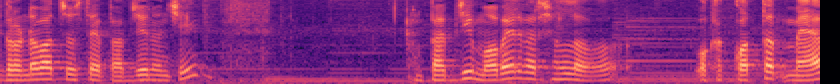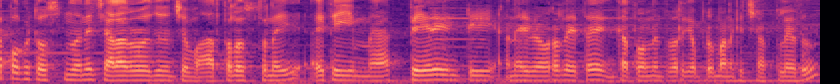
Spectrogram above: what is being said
ఇక రెండవ చూస్తే పబ్జీ నుంచి. పబ్జీ మొబైల్ వెర్షన్లో ఒక కొత్త మ్యాప్ ఒకటి వస్తుందని చాలా రోజుల నుంచి వార్తలు వస్తున్నాయి. అయితే ఈ మ్యాప్ పేరేంటి అనే వివరాలు అయితే గతంలో ఇంతవరకు ఎప్పుడు మనకి చెప్పలేదు.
